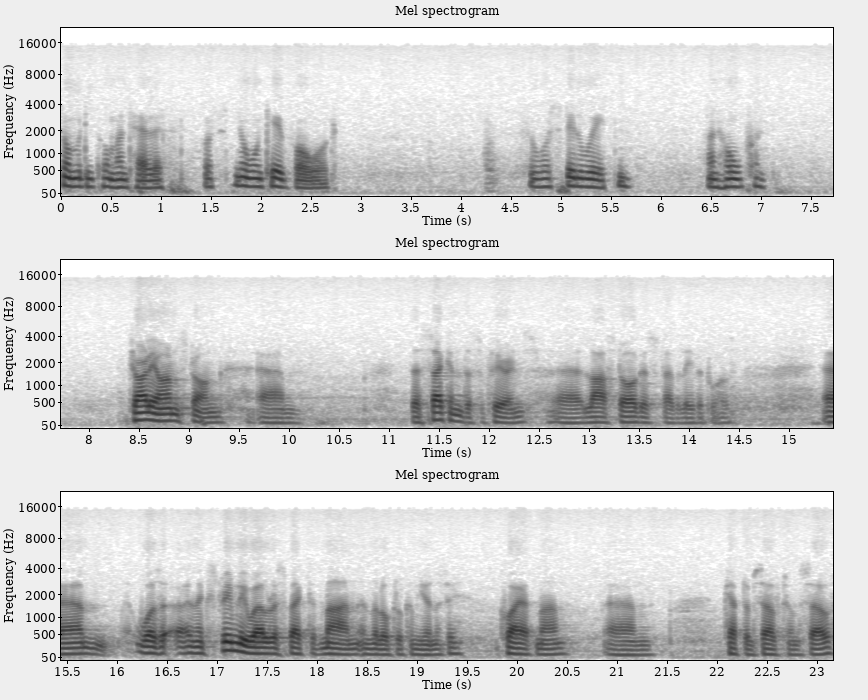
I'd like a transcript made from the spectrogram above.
somebody come and tell us, but no one came forward. So we're still waiting and hoping. Charlie Armstrong, um, the second disappearance uh, last August, I believe it was, um, was an extremely well respected man in the local community, quiet man, um, kept himself to himself.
